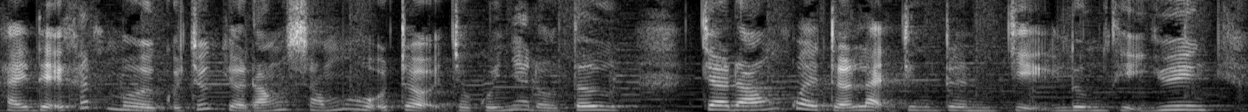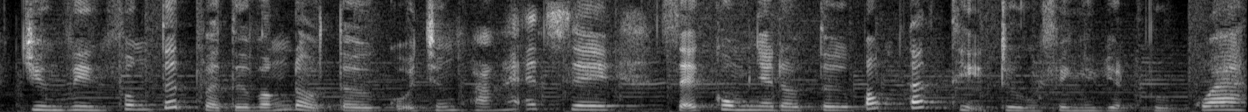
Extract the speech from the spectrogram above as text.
Hãy để khách mời của trước giờ đón sóng hỗ trợ cho quý nhà đầu tư. Chào đón quay trở lại chương trình chị Lương Thị Duyên, chuyên viên phân tích và tư vấn đầu tư của chứng khoán HSC sẽ cùng nhà đầu tư bóc tách thị trường phiên giao dịch vừa qua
